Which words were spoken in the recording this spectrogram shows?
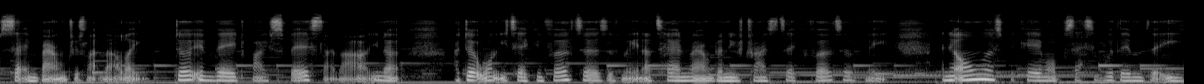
setting boundaries like that. Like, don't invade my space like that. You know, I don't want you taking photos of me. And I turned around and he was trying to take a photo of me. And it almost became obsessive with him that he,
